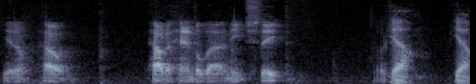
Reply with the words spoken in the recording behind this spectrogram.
you know how how to handle that in each state. Okay. Yeah, yeah.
